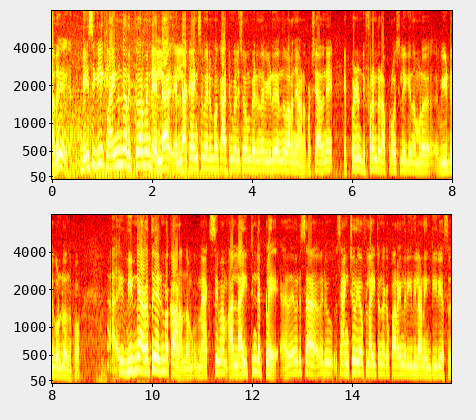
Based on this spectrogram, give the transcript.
അത് ബേസിക്കലി ക്ലയന്റിന്റെ റിക്വയർമെന്റ് എല്ലാ എല്ലാ ക്ലയൻസും വരുമ്പോൾ കാറ്റും വെളിച്ചവും വരുന്ന വീട് എന്ന് പറഞ്ഞാണ് പക്ഷേ അതിനെ എപ്പോഴും ഡിഫറെന്റ് ഒരു അപ്രോച്ചിലേക്ക് നമ്മൾ വീട് കൊണ്ടുവന്നപ്പോൾ വീടിന്റെ അകത്ത് കഴിയുമ്പോൾ കാണാം. നമുക്ക് മാക്സിമം ആ ലൈറ്റിന്റെ പ്ലേ അതായത് ഒരു ഒരു സാങ്ച്വറി ഓഫ് ലൈറ്റ് എന്നൊക്കെ പറയുന്ന രീതിയിലാണ് ഇന്റീരിയേഴ്സ്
